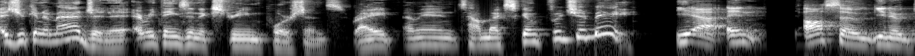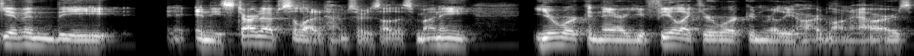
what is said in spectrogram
as you can imagine, everything's in extreme portions, right? I mean, it's how Mexican food should be. Yeah, and also, you know, given the in these startups, a lot of times there's all this money. You're working there. You feel like you're working really hard, long hours,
